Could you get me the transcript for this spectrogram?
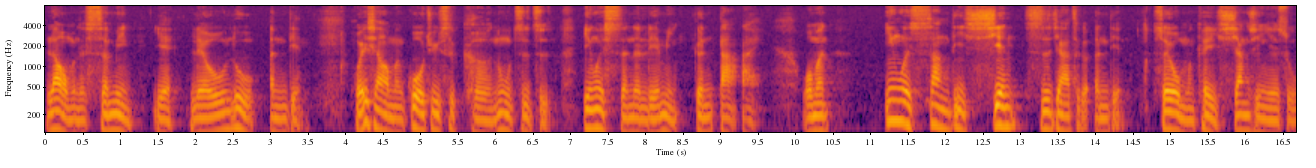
让我们的生命也流露恩典。回想我们过去是可怒之子，因为神的怜悯跟大爱，我们因为上帝先施加这个恩典，所以我们可以相信耶稣，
